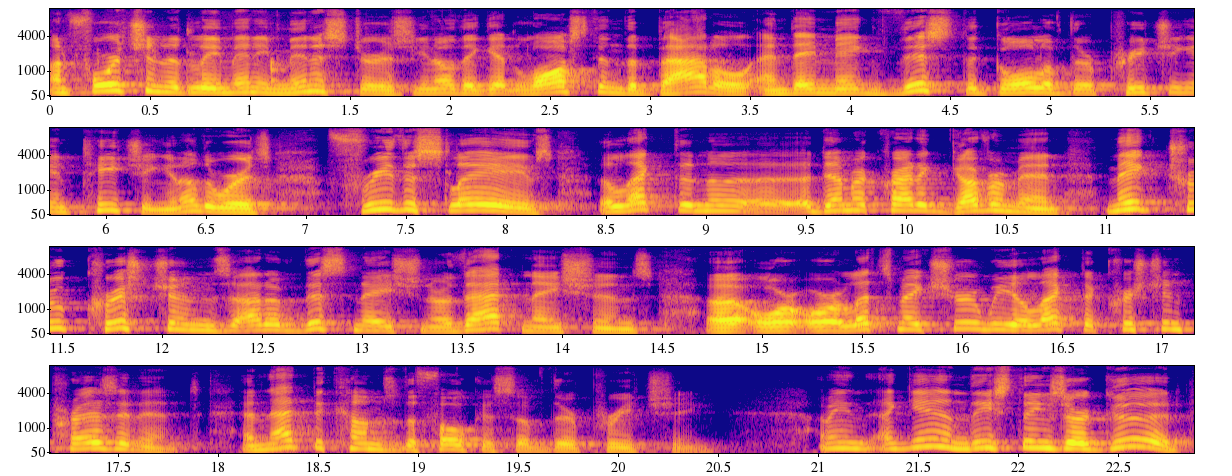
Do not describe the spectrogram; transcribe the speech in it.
Unfortunately, many ministers, you know, they get lost in the battle and they make this the goal of their preaching and teaching. In other words, free the slaves, elect a, a democratic government, make true Christians out of this nation or that nations, uh, or, or let's make sure we elect a Christian president. And that becomes the focus of their preaching. I mean, again, these things are good,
